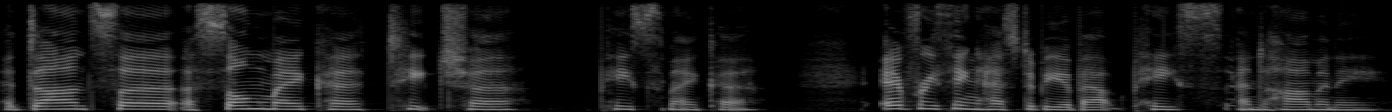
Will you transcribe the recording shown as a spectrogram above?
A dancer, a songmaker, teacher, peacemaker. Everything has to be about peace and harmony.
